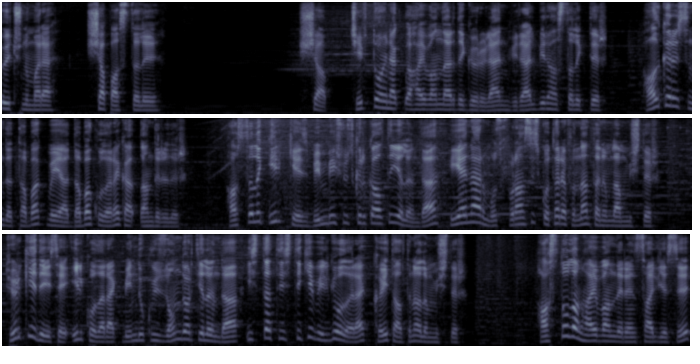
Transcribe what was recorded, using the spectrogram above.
Üç numara Şap hastalığı Şap, çift oynaklı hayvanlarda görülen viral bir hastalıktır. Halk arasında tabak veya dabak olarak adlandırılır. Hastalık ilk kez 1546 yılında Hieronymus Francisco tarafından tanımlanmıştır. Türkiye'de ise ilk olarak 1914 yılında istatistiki bilgi olarak kayıt altına alınmıştır. Hasta olan hayvanların salyası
